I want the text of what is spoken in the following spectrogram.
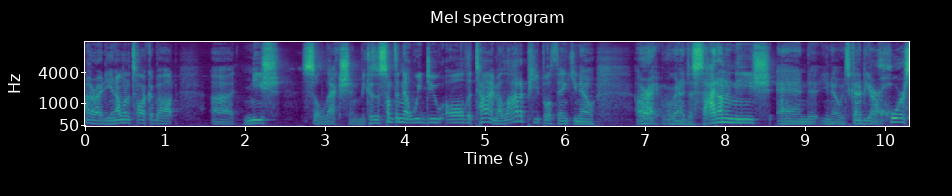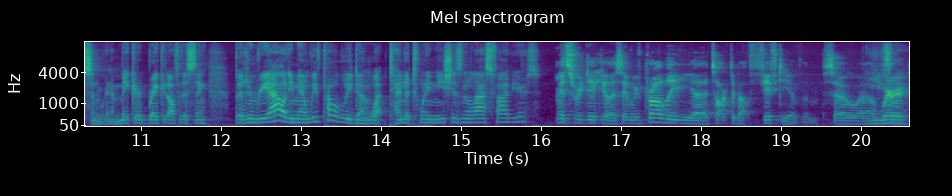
Alrighty, and I want to talk about uh, niche selection because it's something that we do all the time. A lot of people think, you know, all right, we're going to decide on a niche and, you know, it's going to be our horse and we're going to make it or break it off of this thing. But in reality, man, we've probably done what, 10 to 20 niches in the last five years? It's ridiculous. And we've probably uh, talked about 50 of them. So uh, we're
